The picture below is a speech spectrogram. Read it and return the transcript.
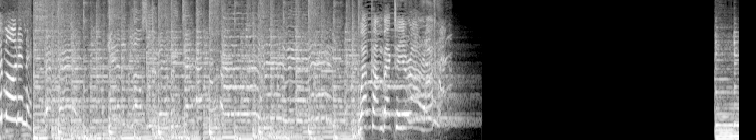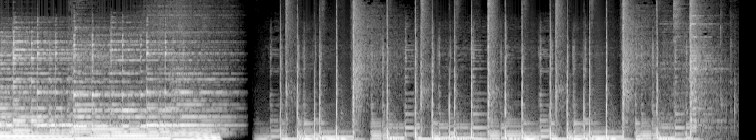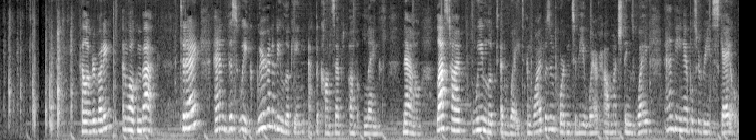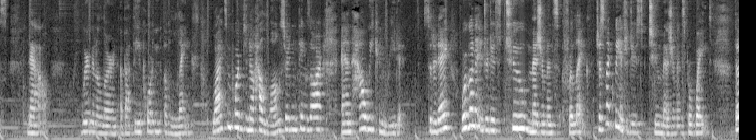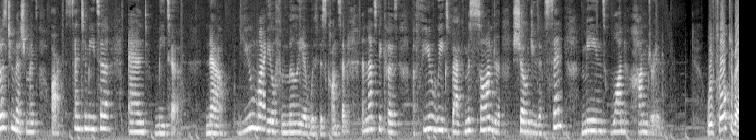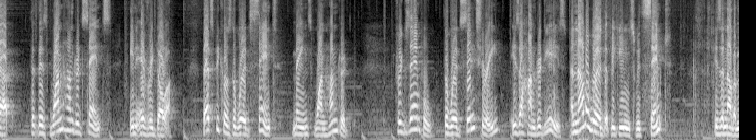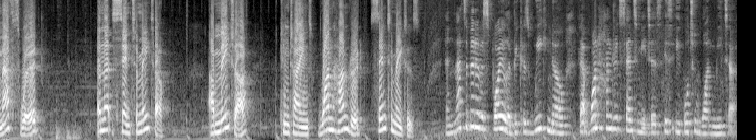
Good morning. Welcome back to Yirara. Hello, everybody, and welcome back. Today and this week, we're going to be looking at the concept of length. Now, last time we looked at weight and why it was important to be aware of how much things weigh and being able to read scales. Now, we're going to learn about the importance of length, why it's important to know how long certain things are, and how we can read it. So today, we're going to introduce two measurements for length, just like we introduced two measurements for weight. Those two measurements are centimeter and meter. Now, you might feel familiar with this concept, and that's because a few weeks back, Miss Sandra showed you that cent means 100. We've talked about that there's 100 cents in every dollar. That's because the word cent means 100. For example, the word century is 100 years. Another word that begins with cent is another maths word, and that's centimetre. A metre contains 100 centimetres. And that's a bit of a spoiler because we know that 100 centimeters is equal to 1 meter.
